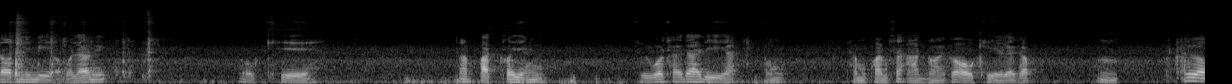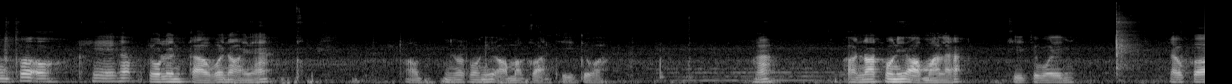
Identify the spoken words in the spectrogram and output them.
น็อตนี่มีออกไปแล้วนี่ โอเค หน้าปัดก็ยังถือว่าใช้ได้ดีฮะต้องทำความสะอาดหน่อยก็โอเคเลยครับ อืมเครื่องก็โอเคครับตัวเล่นเก่าไปหน่อยนะฮะเอาน็อพวกนี้ออกมาก่อนสีตัว ฮะเอาน็อตพวกนี้ออกมาแล้วสี่ตัวเองแล้วก็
